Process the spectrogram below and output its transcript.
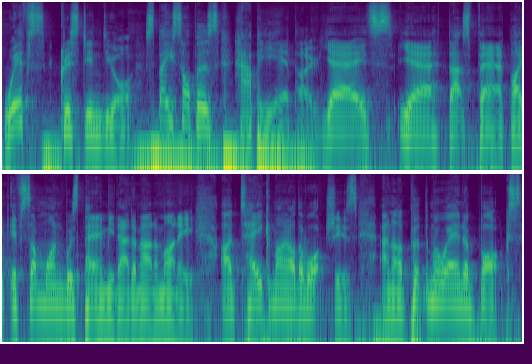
Whiffs, Christian Dior. Space Hoppers, Happy Hippo. Yeah, it's, yeah, that's fair. Like, if someone was paying me that amount of money, I'd take my other watches and I'd put them away in a box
